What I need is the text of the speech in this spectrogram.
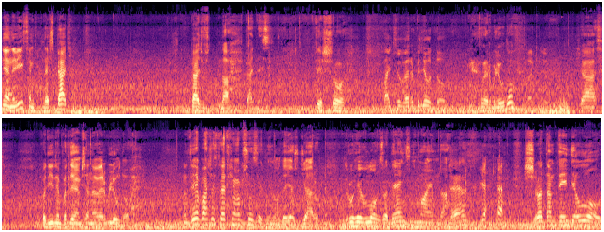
Ні, не вісім, десь п'ять. П'ять, да, п'ять десь. Ти що, Бачу верблюдов. верблюдов? Верблюд. Зараз. Подійдемо, подивимося на верблюдов. Ну ти я бачу статким взагалі сьогодні ну, даєш джару. Другий влог за день знімаємо, да? Що там ти ділов?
